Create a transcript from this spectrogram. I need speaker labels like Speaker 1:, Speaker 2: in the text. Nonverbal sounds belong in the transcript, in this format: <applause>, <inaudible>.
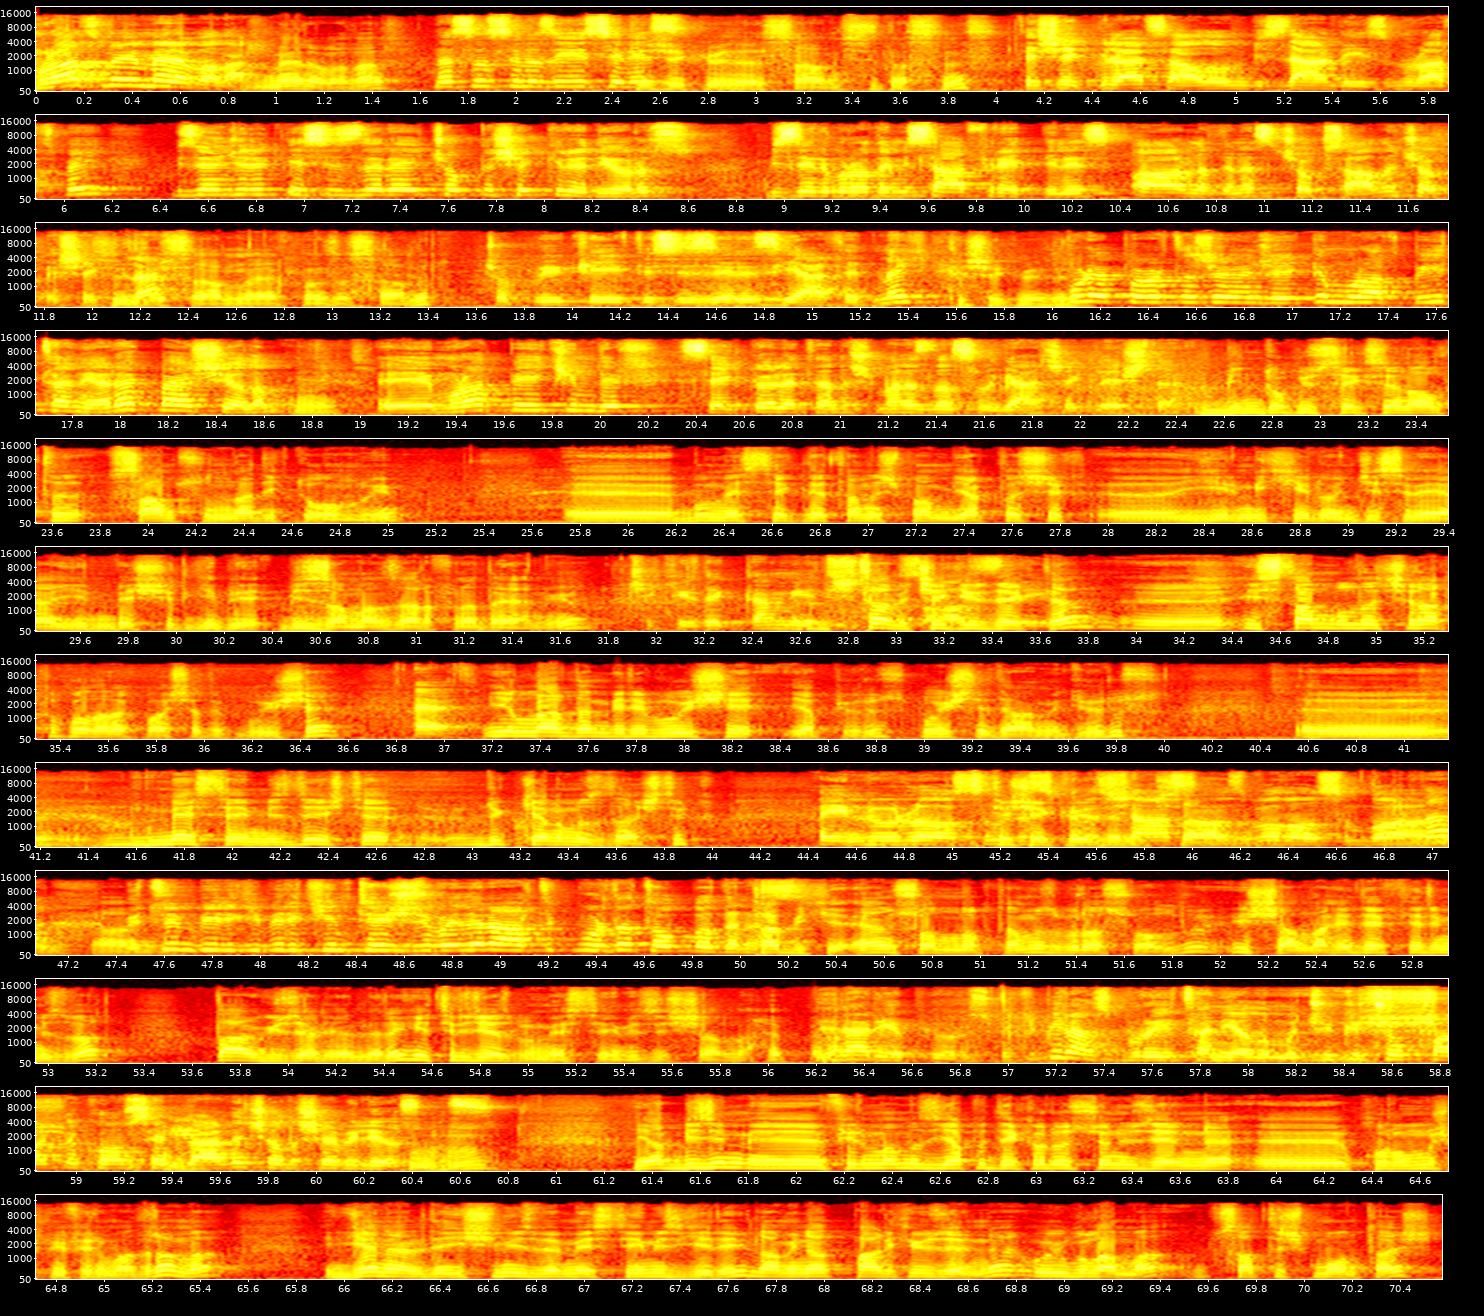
Speaker 1: Murat Bey merhabalar.
Speaker 2: Merhabalar.
Speaker 1: Nasılsınız, iyisiniz?
Speaker 2: Teşekkür ederiz. Sağ olun. Siz nasılsınız?
Speaker 1: Teşekkürler, sağ olun. Bizler deyiz Murat Bey. Biz öncelikle sizlere çok teşekkür ediyoruz. Bizleri burada misafir ettiniz, ağırladınız. Çok sağ olun, çok
Speaker 2: Siz
Speaker 1: teşekkürler.
Speaker 2: de sağ olun. Ayaklarınıza sağlık.
Speaker 1: Çok büyük keyifli sizleri ziyaret etmek.
Speaker 2: Teşekkür ederim.
Speaker 1: Bu röportaja öncelikle Murat Bey'i tanıyarak başlayalım. Ee, Murat Bey kimdir? Sektörle tanışmanız nasıl gerçekleşti?
Speaker 2: 1986 Samsun Ladik doğumluyum. Ee, bu meslekle tanışmam yaklaşık e, 22 yıl öncesi veya 25 yıl gibi bir zaman zarfına dayanıyor.
Speaker 1: Çekirdekten mi yetiştiniz?
Speaker 2: Tabii çekirdekten. e, İstanbul'da çıraklık olarak başladık bu işe.
Speaker 1: Evet.
Speaker 2: Yıllardan beri bu işi yapıyoruz. Bu işte devam ediyoruz. Ee, mesleğimizde işte dükkanımızı da açtık.
Speaker 1: Hayırlı uğurlu olsun.
Speaker 2: Teşekkür ederim,
Speaker 1: Şansınız bol olsun bu arada.
Speaker 2: Amin, amin.
Speaker 1: Bütün bilgi birikim tecrübeleri artık burada topladınız.
Speaker 2: Tabii ki en son noktamız burası oldu. İnşallah hedeflerimiz var. Daha güzel yerlere getireceğiz bu mesleğimizi inşallah hep beraber.
Speaker 1: Neler yapıyoruz peki? Biraz burayı tanıyalım mı? Çünkü çok farklı konseptlerde çalışabiliyorsunuz.
Speaker 2: Ya bizim e, firmamız yapı dekorasyon üzerine e, kurulmuş bir firmadır ama genelde işimiz ve mesleğimiz gereği laminat parke üzerine uygulama, satış, montaj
